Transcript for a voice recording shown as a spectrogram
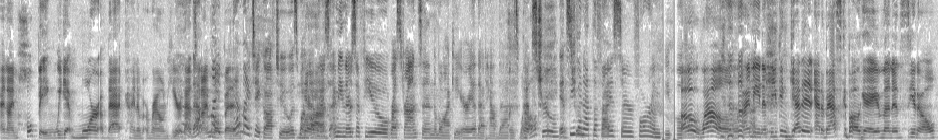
And I'm hoping we get more of that kind of around here. That's that what I'm might, hoping. That might take off too, as well. Yeah. There's, I mean, there's a few restaurants in the Milwaukee area that have that as well. That's true. It's That's even true. at the Fiserv Forum, people. Oh, well, I mean, if you can get it at a basketball game, then it's, you know,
